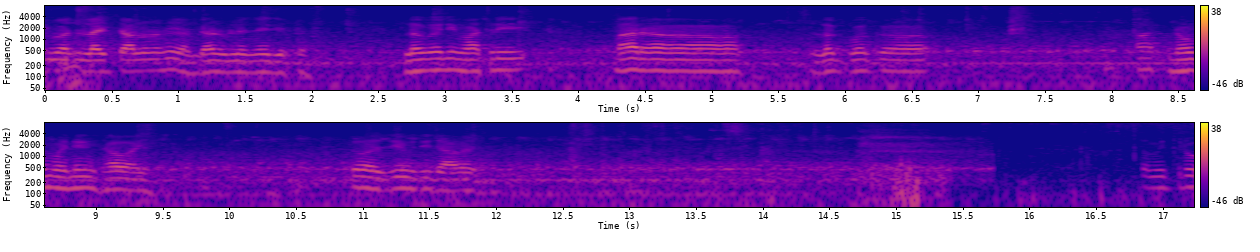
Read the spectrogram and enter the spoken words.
એ બાજુ લાઇટ ચાલુ નથી, અંધારું એટલે નહીં દેખાય. લગભગ એની વાસળી બાર લગભગ આઠ નવ મહિનાની થવાય. તો હજી સુધી જ આવે છે. તો મિત્રો,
